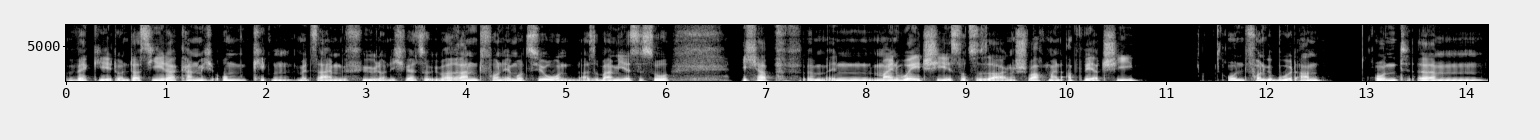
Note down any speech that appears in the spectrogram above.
weggeht und dass jeder kann mich umkicken mit seinem Gefühl und ich werde so überrannt von Emotionen. Also bei mir ist es so, ich habe ähm, in mein Wei-Chi ist sozusagen schwach, mein Abwehr-Chi und von Geburt an und ähm,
